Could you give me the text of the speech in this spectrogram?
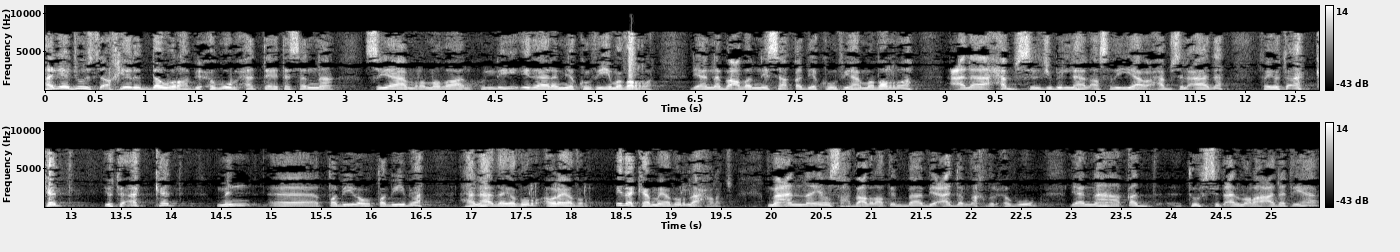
هل يجوز تأخير الدورة بحبوب حتى يتسنى صيام رمضان كله إذا لم يكن فيه مضرة؟ لأن بعض النساء قد يكون فيها مضرة على حبس الجبلة الأصلية أو حبس العادة فيتأكد يتأكد من آه، الطبيب أو الطبيبة هل هذا يضر أو لا يضر. إذا كان ما يضر لا حرج. مع أن ينصح بعض الأطباء بعدم أخذ الحبوب لأنها قد تفسد على المرأة عادتها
